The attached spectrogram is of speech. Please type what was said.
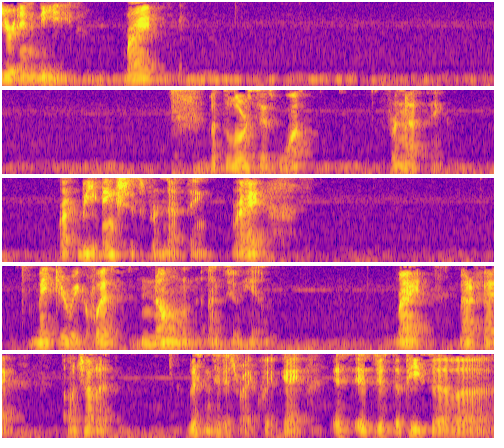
you're in need right but the Lord says want for nothing right be anxious for nothing right make your request known unto him. Right? Matter of fact, I want y'all to listen to this right quick, okay? It's, it's just a piece of uh,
